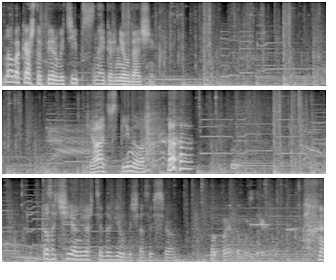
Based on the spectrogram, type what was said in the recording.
но пока что первый тип снайпер-неудачник. Блять, в спину. Да зачем? Я ж тебя добил бы сейчас и все. Вот поэтому стрельнул.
